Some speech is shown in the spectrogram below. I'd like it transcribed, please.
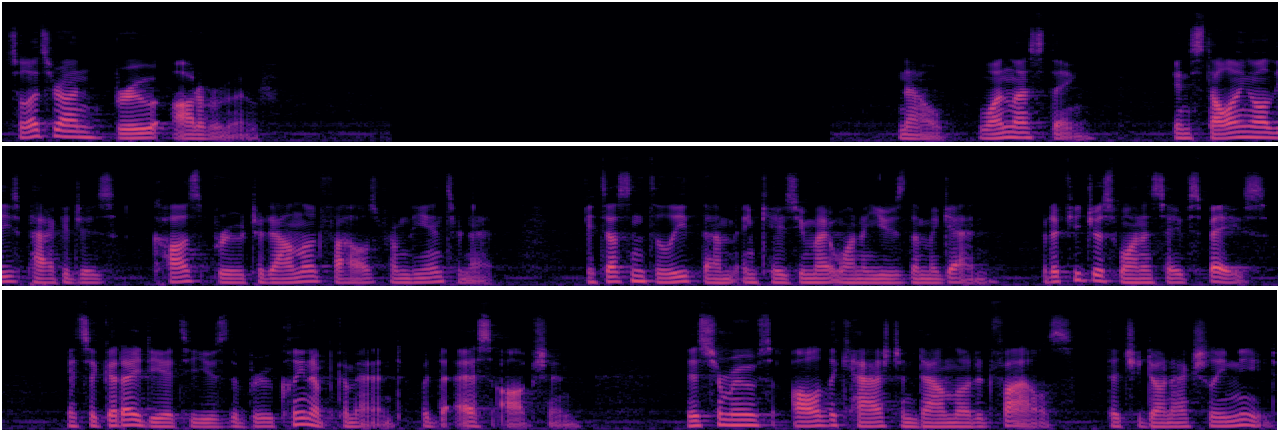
So let's run brew autoremove. Now, one last thing. Installing all these packages caused Brew to download files from the internet. It doesn't delete them in case you might want to use them again, but if you just want to save space, it's a good idea to use the brew cleanup command with the S option. This removes all the cached and downloaded files that you don't actually need.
